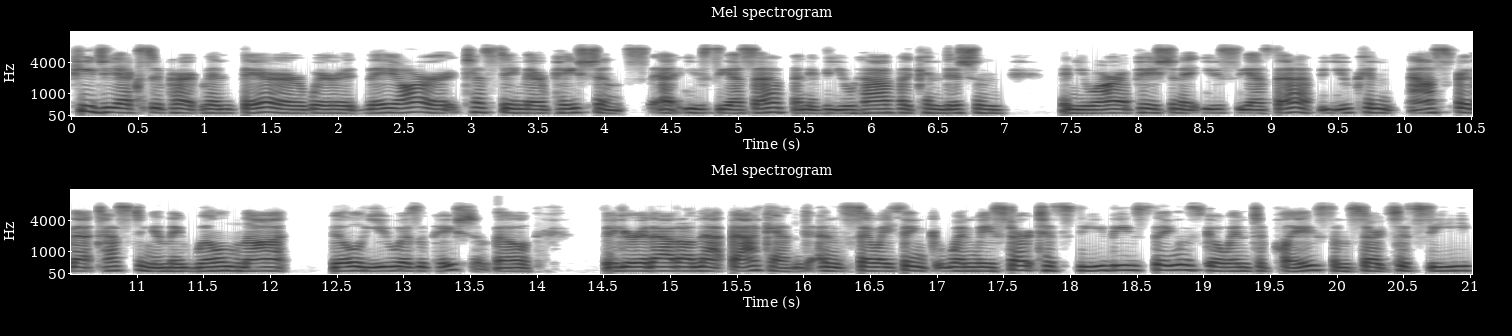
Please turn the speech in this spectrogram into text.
PGX department there, where they are testing their patients at UCSF. And if you have a condition and you are a patient at UCSF, you can ask for that testing and they will not bill you as a patient. They'll figure it out on that back end. And so I think when we start to see these things go into place and start to see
